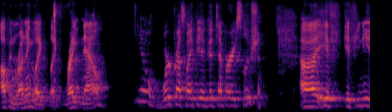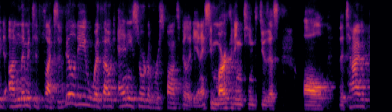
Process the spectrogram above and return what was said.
up and running like, like right now, you know, WordPress might be a good temporary solution. Uh, if, if you need unlimited flexibility without any sort of responsibility, and I see marketing teams do this all the time.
